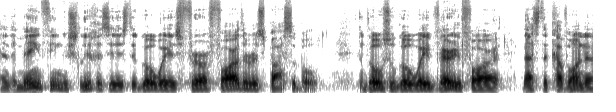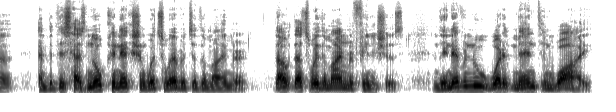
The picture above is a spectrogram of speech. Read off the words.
and the main thing in Shlichus is to go away as far farther as possible. And those who go away very far, that's the kavona. And but this has no connection whatsoever to the mimer. That, that's why the mimer finishes. And they never knew what it meant and why.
